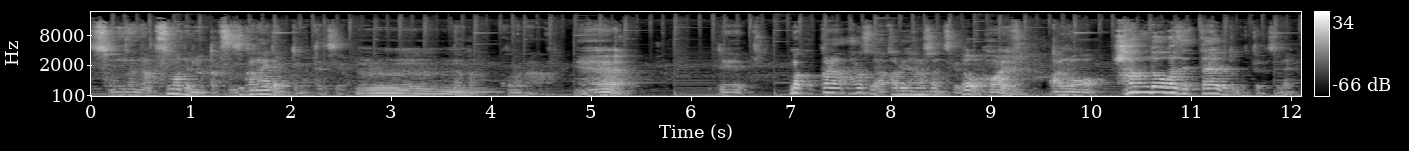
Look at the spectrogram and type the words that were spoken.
そんな夏までなんか続かないだろうと思ってるんですよ。うーん。なんかコロナ。ねで、まあ、ここから話すのは明るい話なんですけえ。ど、はい。あの、反動が絶対あると思ってるんですね。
